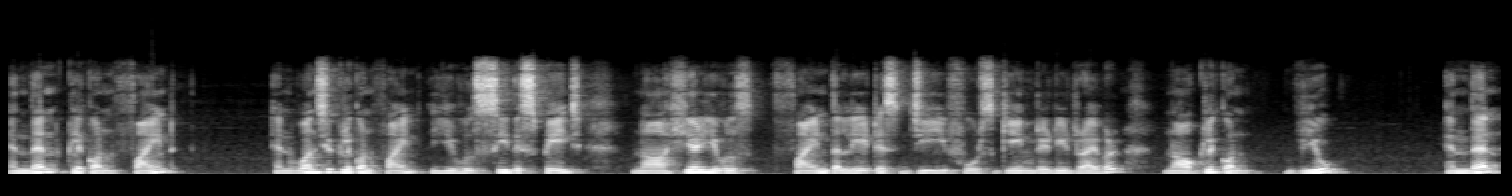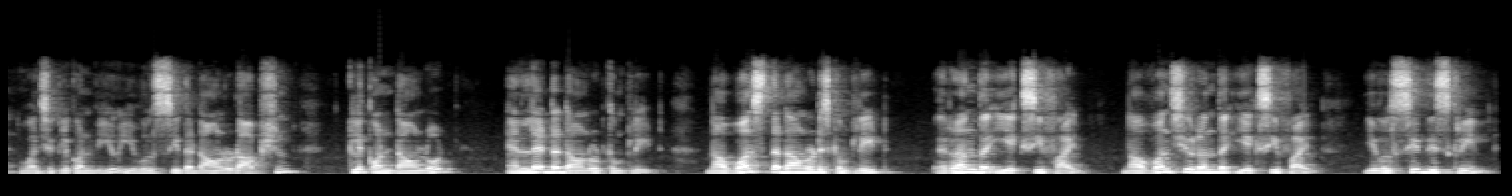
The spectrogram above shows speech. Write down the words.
and then click on find. And once you click on find, you will see this page. Now here you will find the latest GeForce Game Ready driver. Now click on view and then once you click on view, you will see the download option. Click on download and let the download complete. Now once the download is complete, run the exe file. Now once you run the exe file, you will see this screen.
